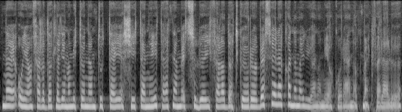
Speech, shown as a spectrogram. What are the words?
ne olyan feladat legyen, amit ő nem tud teljesíteni, tehát nem egy szülői feladatkörről beszélek, hanem egy olyan, ami a korának megfelelő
